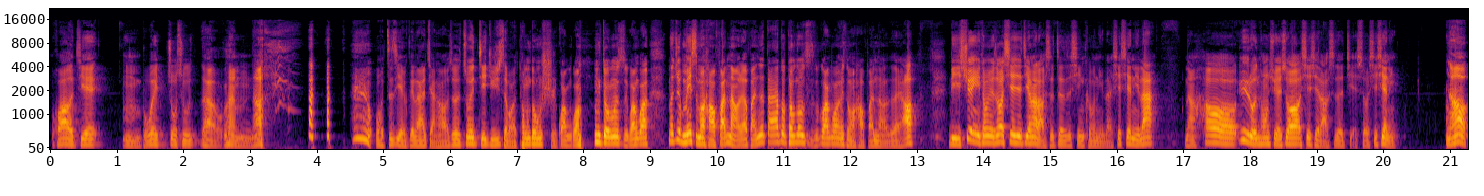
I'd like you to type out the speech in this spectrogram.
华尔街嗯不会做出啊嗯啊，我之前有跟大家讲啊，就是作为结局是什么？通通死光光，通通死光光，那就没什么好烦恼了。反正大家都通通死光光，有什么好烦恼对？好，李炫宇同学说：“谢谢建浩老师，真是辛苦你了，谢谢你啦。”然后玉伦同学说：“谢谢老师的解说，谢谢你。”然后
